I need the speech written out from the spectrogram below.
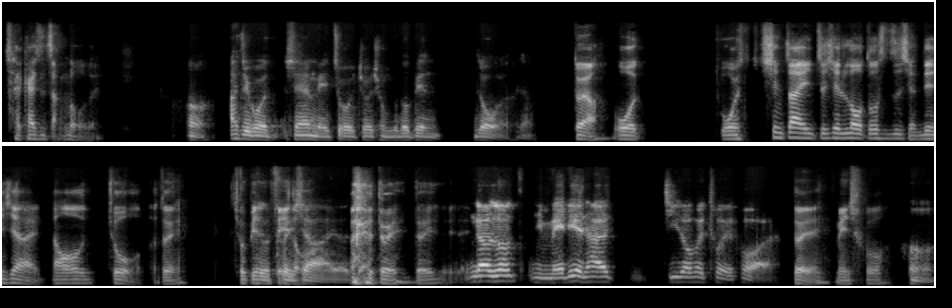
才开始长肉的欸、嗯，啊，结果现在没做就全部都变肉了，这样。对啊，我我现在这些肉都是之前练下来，然后就呃对就变就退肥肉下来了，对对对对应该说你没练，它肌肉会退化了。对，没错。嗯，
